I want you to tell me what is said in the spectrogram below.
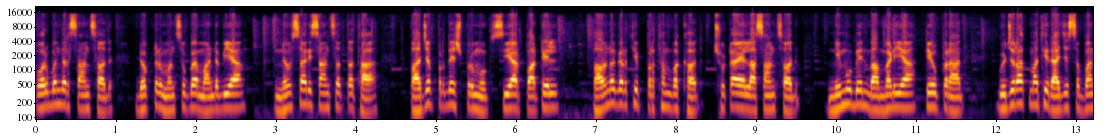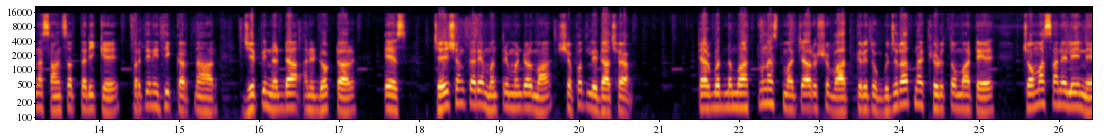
પોરબંદર સાંસદ ડૉક્ટર મનસુખભાઈ માંડવિયા, નવસારી સાંસદ તથા ભાજપ પ્રદેશ પ્રમુખ સી આર પાટીલ, ભાવનગરથી પ્રથમ વખત છૂટાયેલા સાંસદ નીમુબેન બાંભણિયા, તે ઉપરાંત ગુજરાતમાંથી રાજ્યસભાના સાંસદ તરીકે પ્રતિનિધિ કરનાર જેપી નડ્ડા અને ડૉક્ટર એસ જયશંકરે મંત્રીમંડળમાં શપથ લીધા છે. ત્યારબાદના મહત્વના સમાચાર વિશે વાત કરીએ તો ગુજરાતના ખેડૂતો માટે ચોમાસાને લઈને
